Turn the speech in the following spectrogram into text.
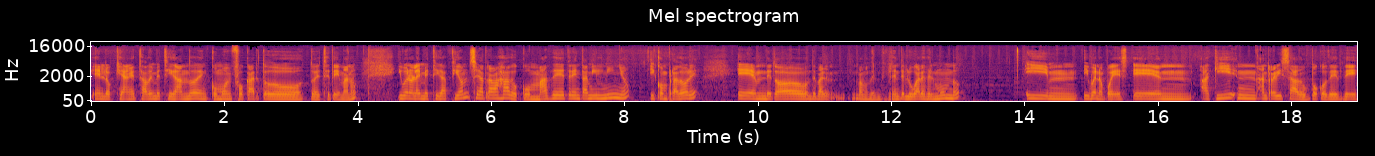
en los que han estado investigando en cómo enfocar todo, todo este tema, ¿no? Y bueno, la investigación se ha trabajado con más de 30.000 niños y compradores eh, de, todo, vamos, de diferentes lugares del mundo Mm, y, bueno, pues em, aquí mm, han revisado un poco desde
